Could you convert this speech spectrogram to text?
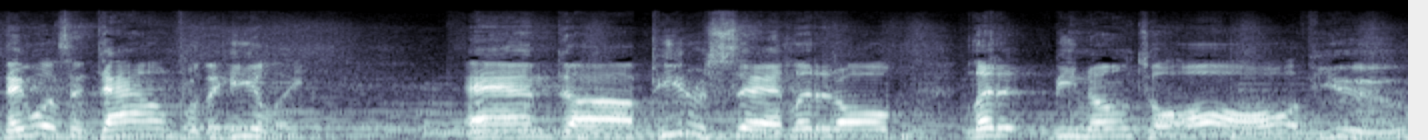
they wasn't down for the healing. And uh, Peter said, let it all, let it be known to all of you,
